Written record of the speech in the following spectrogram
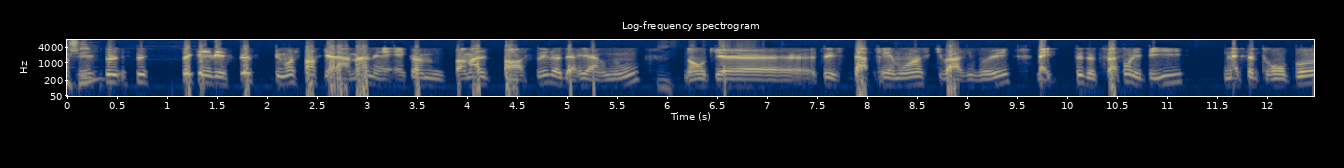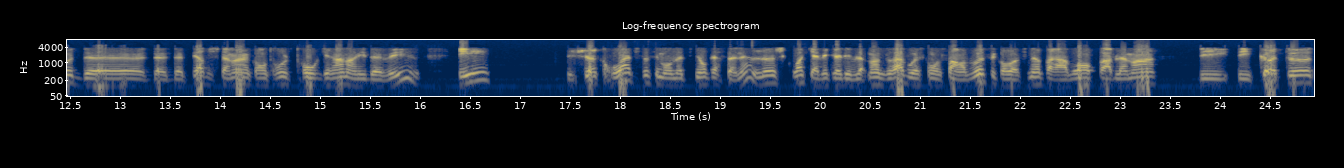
en Chine. Ceux, ceux- ceux qui investissent, puis moi, je pense que la manne est, est comme pas mal passée là, derrière nous. Hmm. Donc, euh, d'après moi, ce qui va arriver, ben, de toute façon, les pays n'accepteront pas de, de, de perdre justement un contrôle trop grand dans les devises. Et je crois, puis ça c'est mon opinion personnelle, là, je crois qu'avec le développement durable, où est-ce qu'on s'en va, c'est qu'on va finir par avoir probablement des, des quotas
